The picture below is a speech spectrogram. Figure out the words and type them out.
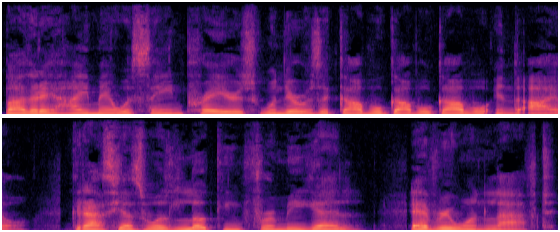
Padre Jaime was saying prayers when there was a gobble gobble gobble in the aisle. Gracias was looking for Miguel. Everyone laughed.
